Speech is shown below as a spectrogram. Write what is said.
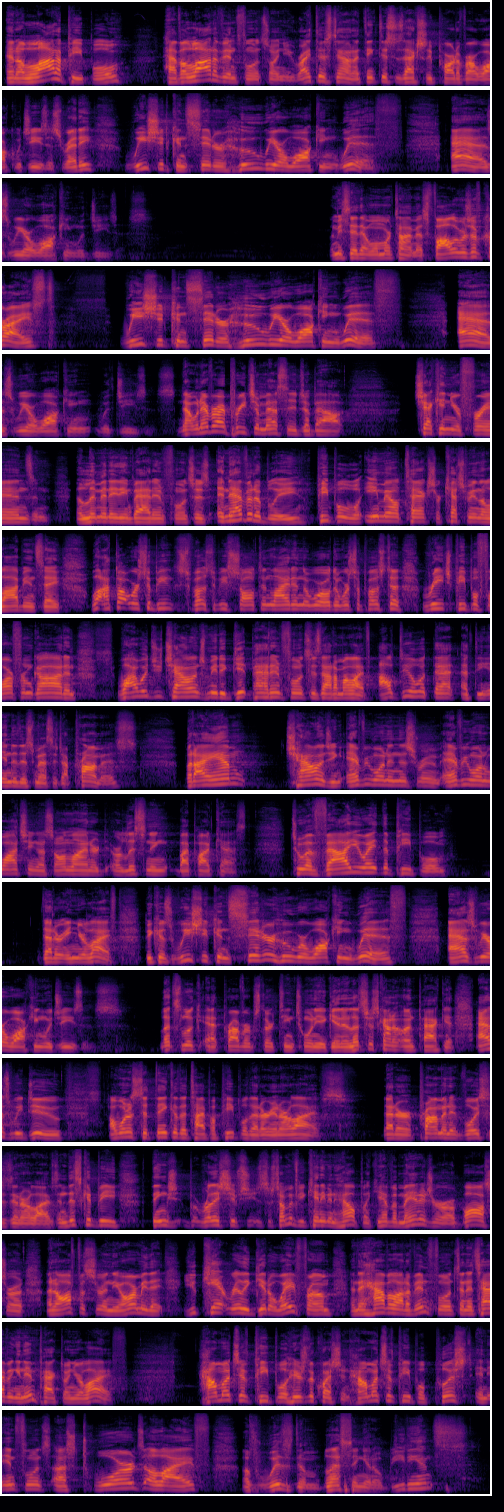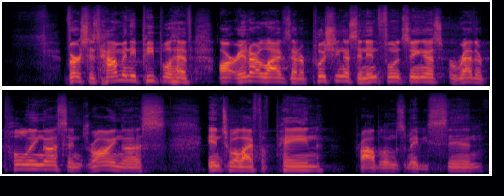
And a lot of people have a lot of influence on you. Write this down. I think this is actually part of our walk with Jesus. Ready? We should consider who we are walking with as we are walking with Jesus. Let me say that one more time. As followers of Christ, we should consider who we are walking with as we are walking with Jesus. Now, whenever I preach a message about checking your friends and eliminating bad influences, inevitably people will email, text, or catch me in the lobby and say, Well, I thought we're supposed to be salt and light in the world and we're supposed to reach people far from God. And why would you challenge me to get bad influences out of my life? I'll deal with that at the end of this message, I promise. But I am challenging everyone in this room, everyone watching us online or, or listening by podcast, to evaluate the people that are in your life because we should consider who we're walking with as we are walking with Jesus. Let's look at Proverbs 13 20 again and let's just kind of unpack it. As we do, I want us to think of the type of people that are in our lives that are prominent voices in our lives. And this could be things, relationships, some of you can't even help. Like you have a manager or a boss or an officer in the army that you can't really get away from, and they have a lot of influence and it's having an impact on your life. How much of people, here's the question, how much of people pushed and influenced us towards a life of wisdom, blessing, and obedience? Versus how many people have are in our lives that are pushing us and influencing us, or rather pulling us and drawing us into a life of pain, problems, maybe sin?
